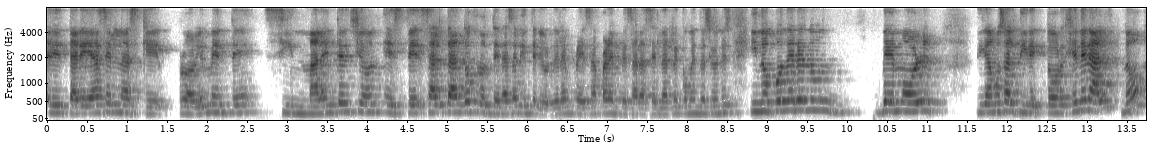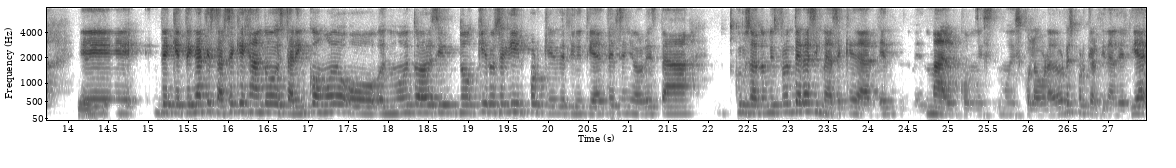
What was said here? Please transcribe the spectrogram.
eh, tareas en las que probablemente sin mala intención esté saltando fronteras al interior de la empresa para empezar a hacer las recomendaciones y no poner en un bemol, digamos, al director general, ¿no? De que tenga que estarse quejando o estar incómodo o en un momento a decir, no quiero seguir porque definitivamente el Señor está cruzando mis fronteras y me hace quedar mal con mis, colaboradores porque al final del día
